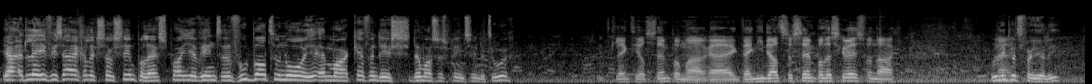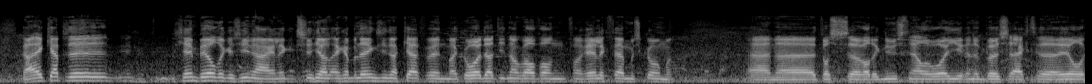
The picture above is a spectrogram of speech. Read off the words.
Ja, het leven is eigenlijk zo simpel. Hè? Spanje wint een voetbaltoernooi en Mark Cavendish de massasprints in de Tour. Het klinkt heel simpel, maar uh, ik denk niet dat het zo simpel is geweest vandaag. Hoe liep het voor jullie? Nou, ik heb de, geen beelden gezien eigenlijk. Ik, zie, ik heb alleen gezien dat Kev wint, maar ik hoorde dat hij nog wel van, van redelijk ver moest komen. En uh, het was uh, wat ik nu snel hoor hier in de bus echt uh, heel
